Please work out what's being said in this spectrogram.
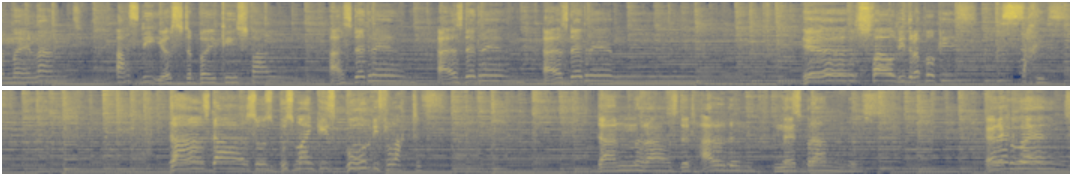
in my land. As die eerste buitjies val, as dit reën, as dit reën, as dit reën. Eers val die druppeltjies saggies. Daar's daar soos boesmandjies oor die vlaktes. Dan raas dit harder nes brandes. En ek wens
